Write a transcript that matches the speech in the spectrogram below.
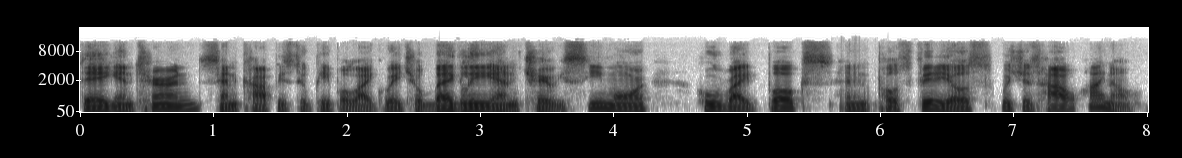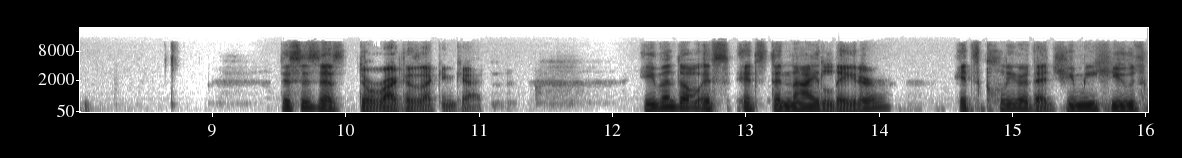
They, in turn, send copies to people like Rachel Begley and Cheri Seymour, who write books and post videos, which is how I know. This is as direct as I can get. Even though it's it's denied later, it's clear that Jimmy Hughes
